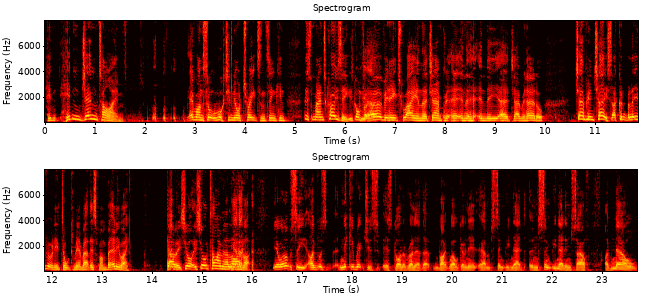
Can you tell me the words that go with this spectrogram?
hidden, hidden gem time. Everyone's sort of watching your tweets and thinking, this man's crazy. He's gone for Yeah. Irving each way in the champion in the in the uh, champion hurdle, champion chase. I couldn't believe it when he talked to me about this one. But anyway, go. it's your it's your time in the limelight. Yeah, well, obviously, I was Nicky Richards has got a runner that might well go near um, Simply Ned, and Simply Ned himself. I've now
